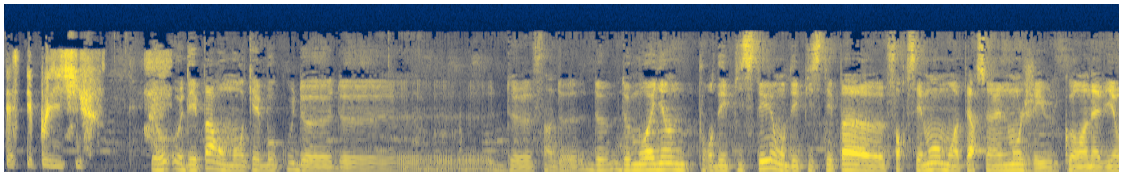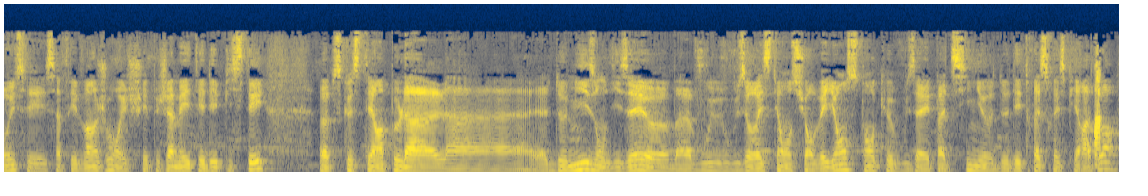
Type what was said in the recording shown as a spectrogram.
testé positif. au, départ, on manquait beaucoup de, de, de, de, de, moyens pour dépister. On dépistait pas forcément. Moi, personnellement, j'ai eu le coronavirus et ça fait 20 jours et je n'ai jamais été dépisté. Euh, parce que c'était un peu la, la de mise. On disait, euh, bah, vous, vous restez en surveillance tant que vous n'avez pas de signes de détresse respiratoire.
